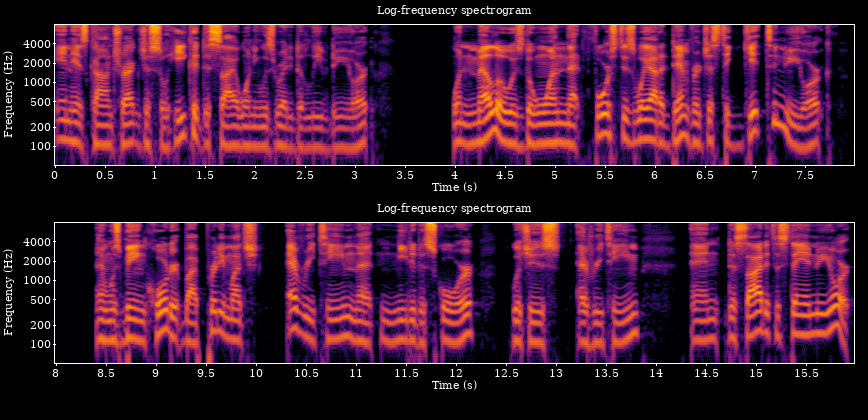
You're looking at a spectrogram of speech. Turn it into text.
in his contract just so he could decide when he was ready to leave New York. When Melo was the one that forced his way out of Denver just to get to New York and was being courted by pretty much every team that needed a scorer, which is every team, and decided to stay in New York.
